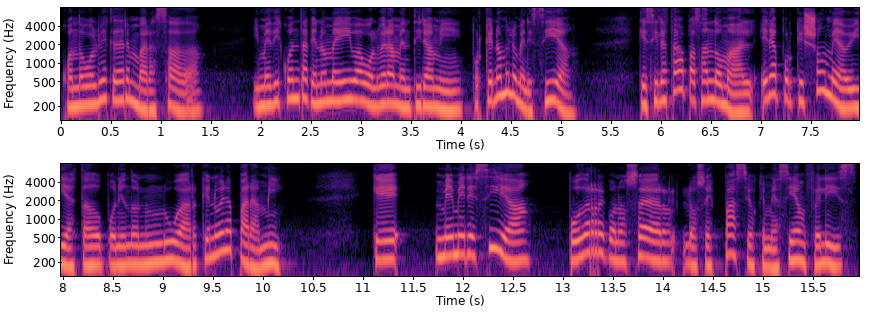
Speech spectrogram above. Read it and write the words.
Cuando volví a quedar embarazada y me di cuenta que no me iba a volver a mentir a mí porque no me lo merecía. Que si la estaba pasando mal era porque yo me había estado poniendo en un lugar que no era para mí. Que me merecía poder reconocer los espacios que me hacían feliz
